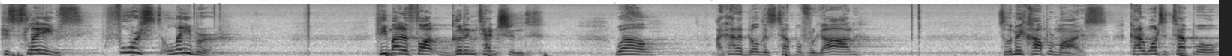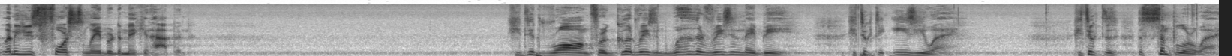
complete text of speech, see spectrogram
His slaves, forced labor. He might have thought good intentioned. Well, I got to build this temple for God. So let me compromise. God wants a temple. Let me use forced labor to make it happen. He did wrong for a good reason, whatever the reason may be. He took the easy way. He took the, the simpler way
